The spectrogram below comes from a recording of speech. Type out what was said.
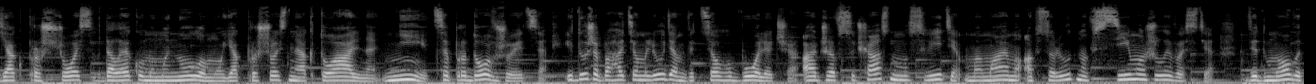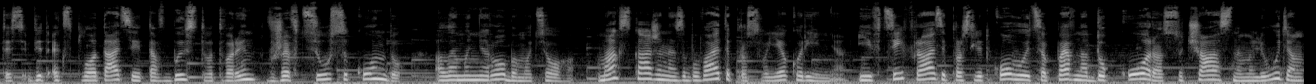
як про щось в далекому минулому, як про щось неактуальне. Ні, це продовжується, і дуже багатьом людям від цього боляче. Адже в сучасному світі ми маємо абсолютно всі можливості відмовитись від експлуатації та вбивства тварин вже в цю секунду. Але ми не робимо цього. Макс каже: не забувайте про своє коріння, і в цій фразі прослідковується певна докора сучасним людям,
